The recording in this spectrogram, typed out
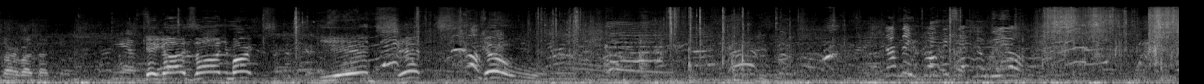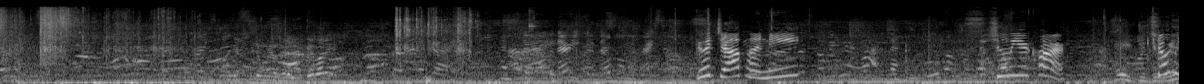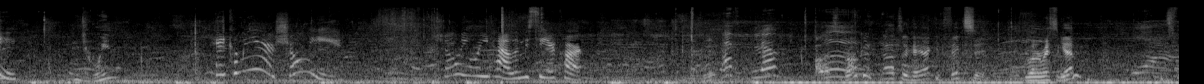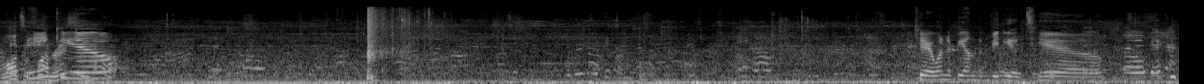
about that. Okay, guys, on your marks. Get set, go. Nothing broke except the wheel. Okay, buddy? Good job, honey. Show me your car. Hey, did you Show win? me. Did you win? Hey, come here. Show me. Show me what you have. Let me see your car. That's broke. Oh, it's broken? No, it's okay. I can fix it. You want to race again? It's lots of fun Thank racing. you. huh? Here, I want to be on the video too. Oh, okay.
